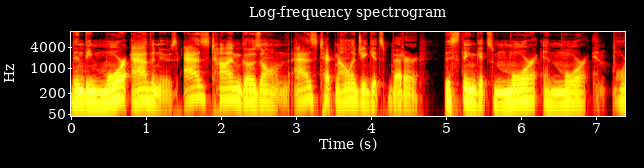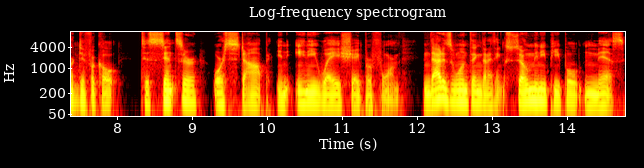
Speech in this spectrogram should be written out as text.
then the more avenues as time goes on, as technology gets better, this thing gets more and more and more difficult to censor or stop in any way, shape, or form. And that is one thing that I think so many people miss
